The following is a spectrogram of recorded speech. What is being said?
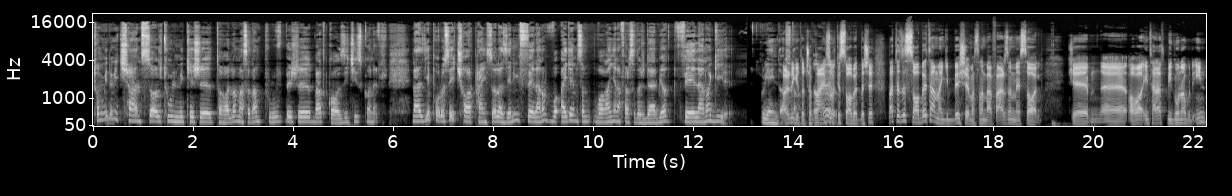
تو می‌دونی چند سال طول می‌کشه تا حالا مثلا پروف بشه بعد قاضی چیز کنه. نه از یه پروسه چهار پنج سال از یعنی فعلا اگه مثلا واقعا یه نفر صداش در بیاد فعلا گیره روی این داستان. آره دیگه تا چه پنج سال آره. که ثابت بشه. بعد تازه ثابت هم اگه بشه مثلا بر فرض مثال که آقا این طرف بیگناه بود. این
